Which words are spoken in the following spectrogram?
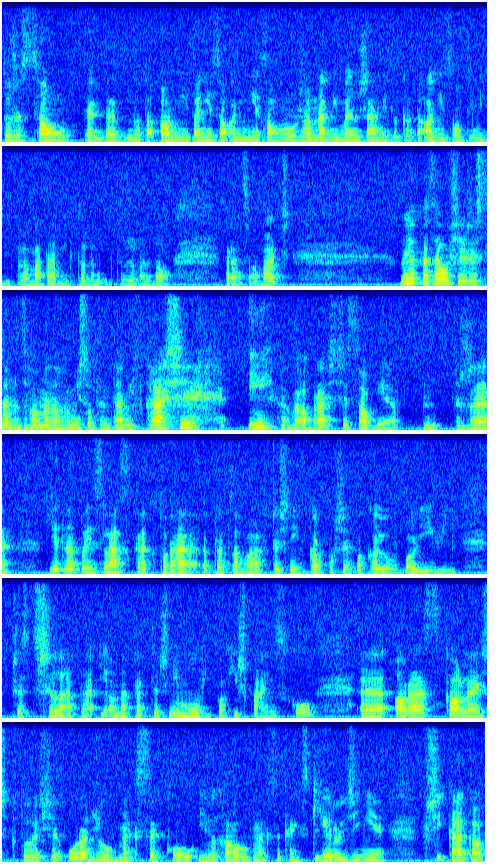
którzy są jakby, no to oni, to nie są, oni nie są żonami, mężami, tylko to oni są tymi dyplomatami, którym, którzy będą pracować. No i okazało się, że jestem z dwoma nowymi studentami w klasie i wyobraźcie sobie, że jedna to jest laska, która pracowała wcześniej w Korpusie Pokoju w Boliwii przez 3 lata i ona praktycznie mówi po hiszpańsku, oraz koleś, który się urodził w Meksyku i wychował w meksykańskiej rodzinie w Chicago,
